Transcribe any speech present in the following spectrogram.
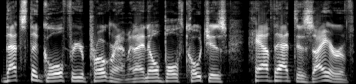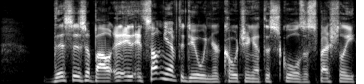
that's the goal for your program. And I know both coaches have that desire of this is about it, it's something you have to do when you're coaching at the schools, especially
